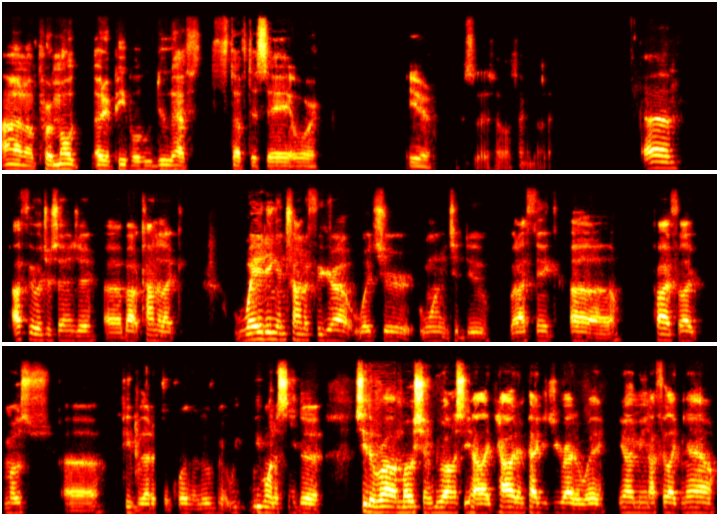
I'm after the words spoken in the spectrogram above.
i don't know promote other people who do have stuff to say or yeah that's, that's how i thinking about it Um, I feel what you're saying, Jay, uh, about kind of like waiting and trying to figure out what you're wanting to do. But I think uh, probably for like most uh, people that are supporting the movement, we, we want to see the see the raw emotion. We want to see how like how it impacted you right away. You know what I mean? I feel like now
